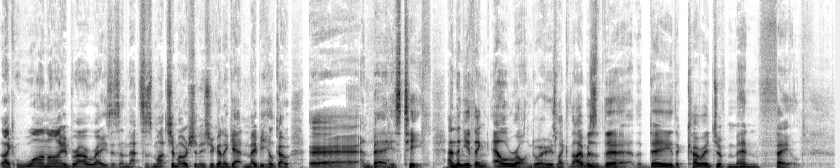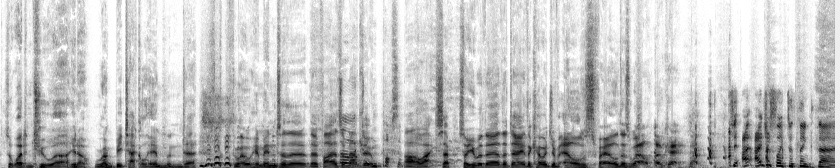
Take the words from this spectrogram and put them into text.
like one eyebrow raises, and that's as much emotion as you're going to get. And maybe he'll go "Er," and bare his teeth. And then you think Elrond, where he's like, "I was there the day the courage of men failed." So why didn't you, uh, you know, rugby tackle him and uh, throw him into the, the fires of Oh, I Mount Doom? couldn't possibly. Oh, right. So, so you were there the day the courage of elves failed as well. Okay. See, I, I just like to think that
